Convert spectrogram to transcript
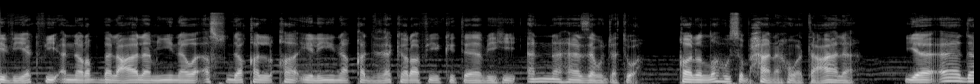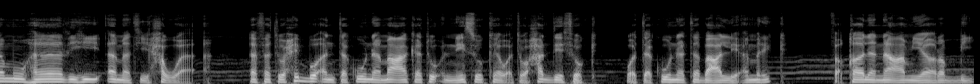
إذ يكفي أن رب العالمين وأصدق القائلين قد ذكر في كتابه أنها زوجته. قال الله سبحانه وتعالى يا آدم هذه أمتي حواء أفتحب أن تكون معك تؤنسك وتحدثك؟ وتكون تبعا لأمرك؟ فقال نعم يا ربي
